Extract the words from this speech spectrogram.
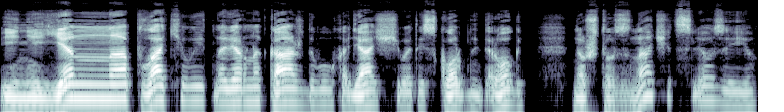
и неенно оплакивает, наверное, каждого уходящего этой скорбной дорогой. Но что значит слезы ее?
